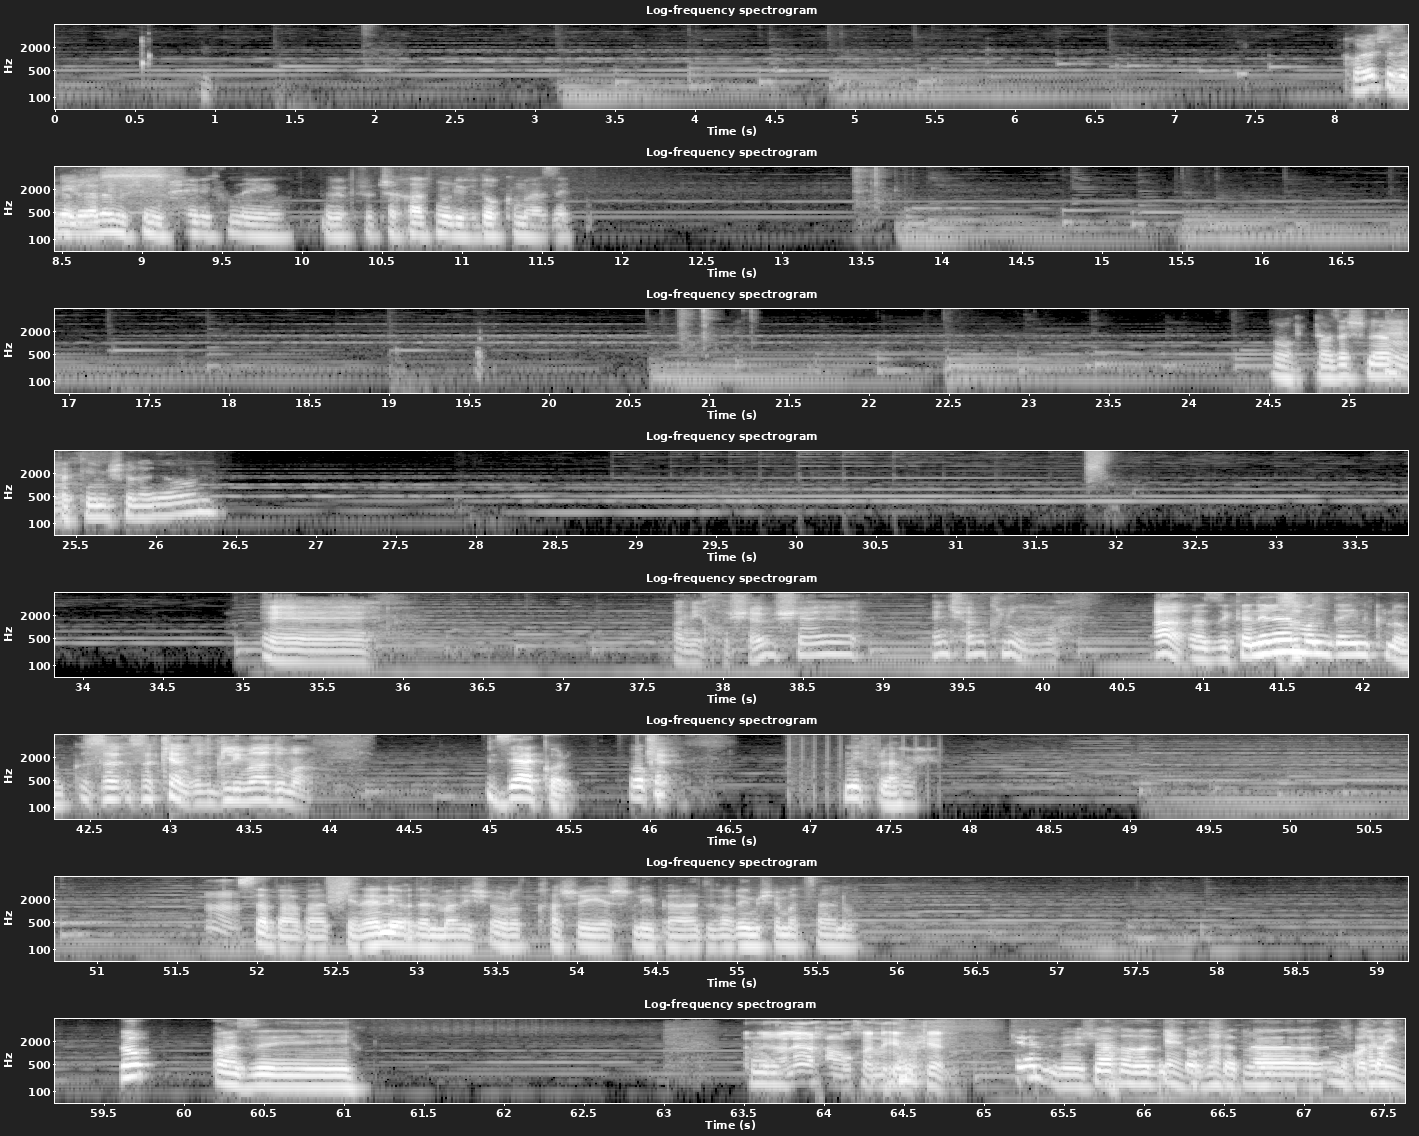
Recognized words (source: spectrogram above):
יכול להיות שזה גם היה לנו שימושי לפני, ופשוט שכחנו לבדוק מה זה. או, מה זה שני Hmm. הפתקים של היום? אה, אני חושב שאין שם כלום. אה, אז זה כנראה מונדיין קלוק. זה, זה כן, זאת גלימה אדומה. זה הכל. אוקיי. כן. נפלא. סבבה, אז כן, אין לי עוד על מה לשאול אותך שיש לי בדברים שמצאנו. טוב, אז אה, נראה לי אנחנו מוכנים, כן. כן, ושחר, אל כן, תשכח שאתה מוכנים.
